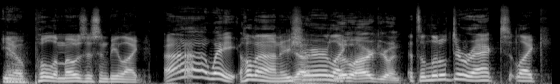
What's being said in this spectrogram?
you know, pull a Moses and be like, "Ah, wait, hold on, are you yeah, sure?" a Like, little arguing. it's a little direct. Like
